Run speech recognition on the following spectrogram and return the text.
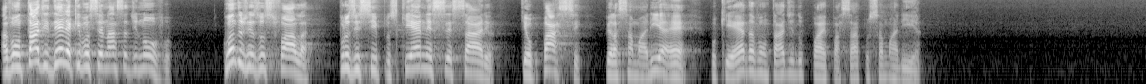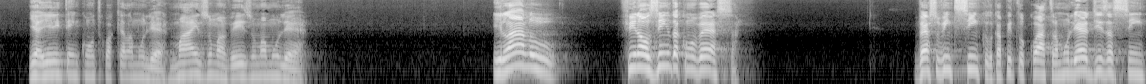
a vontade dele é que você nasça de novo. Quando Jesus fala para os discípulos que é necessário que eu passe pela Samaria, é porque é da vontade do Pai passar por Samaria. E aí ele tem encontro com aquela mulher, mais uma vez uma mulher. E lá no finalzinho da conversa, verso 25 do capítulo 4, a mulher diz assim:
